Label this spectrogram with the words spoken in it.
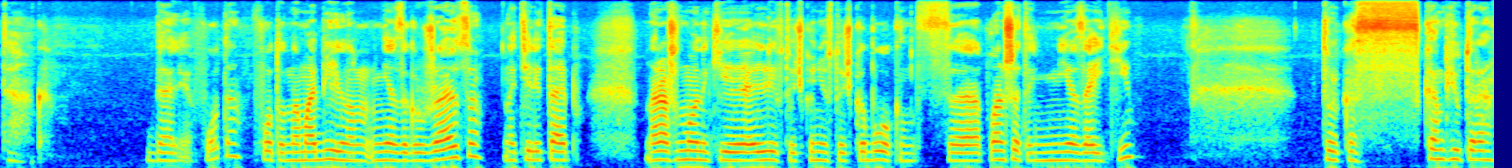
Так. Далее фото. Фото на мобильном не загружаются на телетайп. На russianmonarchy с планшета не зайти. Только с компьютера.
